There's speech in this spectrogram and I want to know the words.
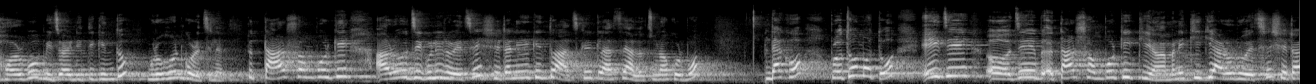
ধর্ম বিজয় নীতি কিন্তু গ্রহণ করেছিলেন। তো তার সম্পর্কে আরও যেগুলি রয়েছে, সেটা নিয়ে কিন্তু আজকের ক্লাসে আলোচনা করব। দেখো, প্রথমত এই যে যে তার সম্পর্কে কি মানে কি কি আরও রয়েছে সেটা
